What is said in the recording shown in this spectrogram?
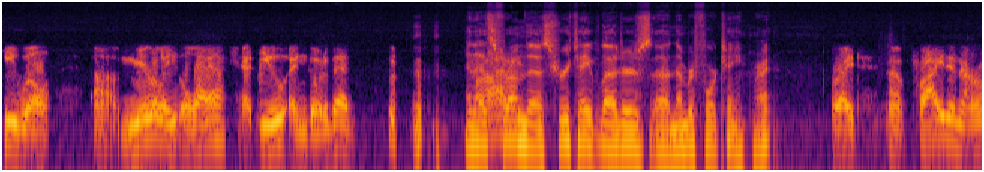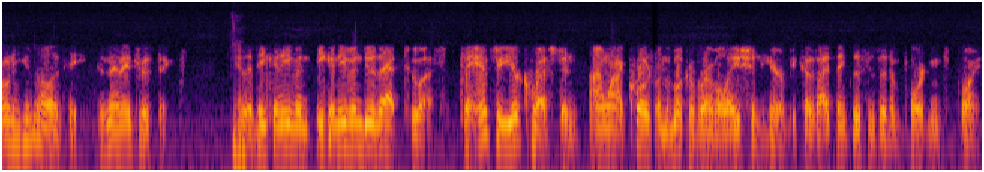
he will uh, merely laugh at you and go to bed. And that's pride. from the Screwtape Letters, uh, number 14, right? Right. Uh, pride in our own humility. Isn't that interesting? Yeah. That he can even he can even do that to us. To answer your question, I want to quote from the book of Revelation here because I think this is an important point.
